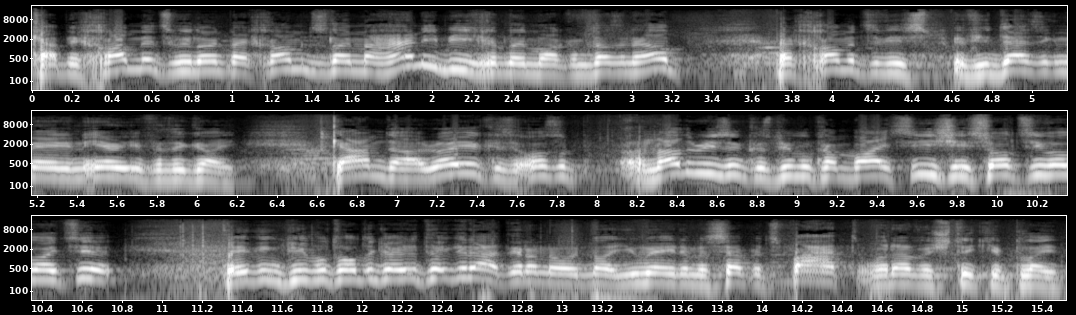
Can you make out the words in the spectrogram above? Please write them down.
kabi chametz. We learned by chametz like mahani bichid lemakam doesn't help by chametz if you if you designate an area for the guy. Gam da haroya because also another reason because people come by see she salt siva They think people told the guy to take it out. They don't know. No, you made him a separate spot. Whatever shtick you played.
